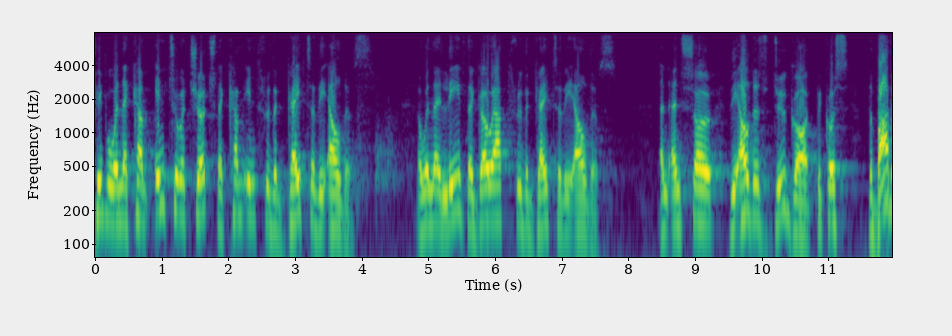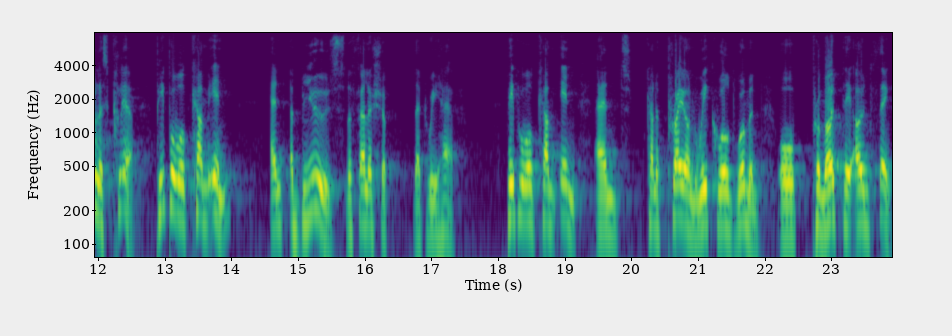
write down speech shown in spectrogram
people, when they come into a church, they come in through the gate of the elders. And when they leave, they go out through the gate to the elders. And, and so the elders do God because the Bible is clear. People will come in and abuse the fellowship that we have. People will come in and kind of prey on weak willed women or promote their own thing.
